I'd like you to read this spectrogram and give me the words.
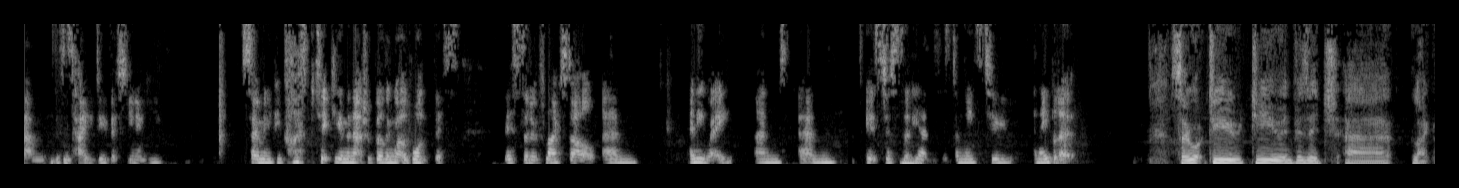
um, this is how you do this. You know, you, so many people, particularly in the natural building world, want this this sort of lifestyle um, anyway, and um, it's just that hmm. yeah, the system needs to enable it. So, what do you do you envisage uh, like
